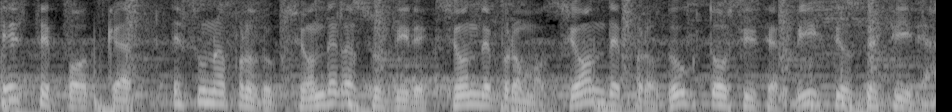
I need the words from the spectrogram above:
Este podcast es una producción de la Subdirección de Promoción de Productos y Servicios de FIRA.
